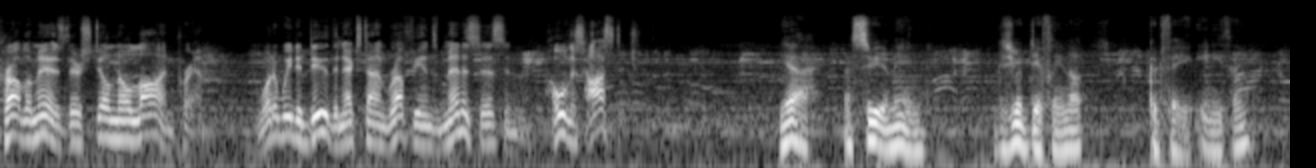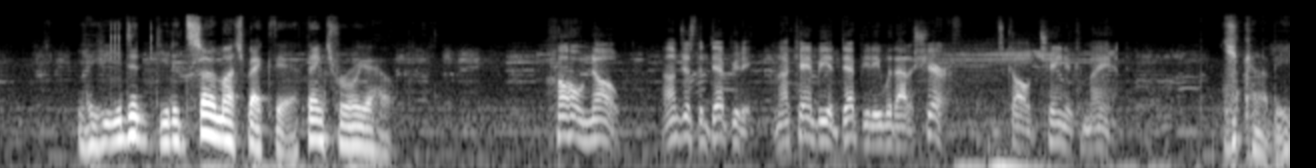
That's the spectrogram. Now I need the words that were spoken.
Problem is, there's still no law in Primm. What are we to do the next time ruffians menace us and hold us hostage? Yeah, I see what you mean. Because you're definitely not good for anything. Yeah, you you did you did so much back there. Thanks for all your help. Oh, no. I'm just a deputy, and I can't be a deputy without a sheriff. It's called chain of command. You can't be.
